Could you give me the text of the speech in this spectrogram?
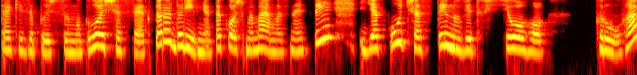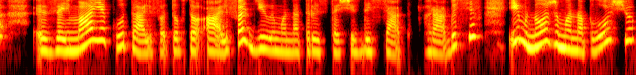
так і записуємо. Площа сектора дорівнює. Також ми маємо знайти, яку частину від всього круга е, займає кут альфа. Тобто альфа ділимо на 360 градусів і множимо на площу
